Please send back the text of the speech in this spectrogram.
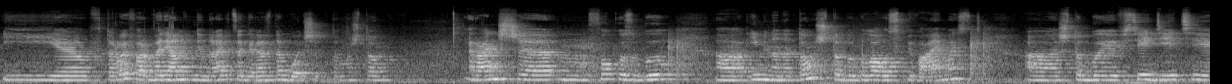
И второй вариант мне нравится гораздо больше, потому что раньше фокус был а, именно на том, чтобы была успеваемость, а, чтобы все дети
